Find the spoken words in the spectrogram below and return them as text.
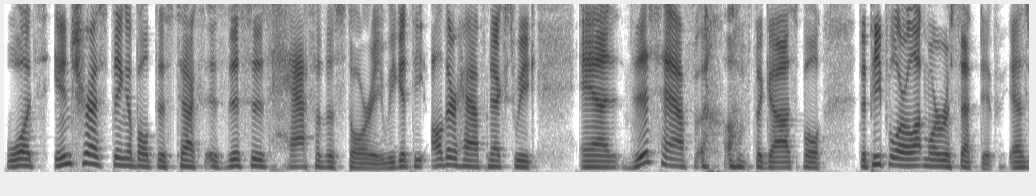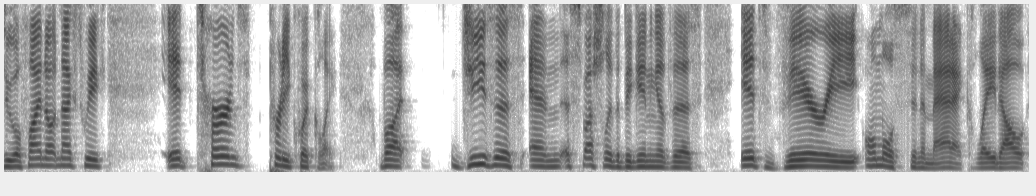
what's interesting about this text is this is half of the story. We get the other half next week. And this half of the gospel, the people are a lot more receptive. As we will find out next week, it turns pretty quickly. But Jesus, and especially the beginning of this, it's very almost cinematic, laid out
